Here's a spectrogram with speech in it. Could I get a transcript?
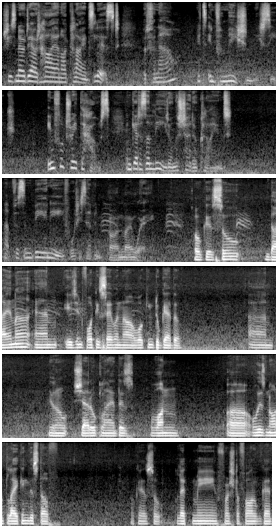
She's no doubt high on our client's list, but for now, it's information we seek. Infiltrate the house and get us a lead on the Shadow Client. Up for some B&E, 47. On my way. Okay, so Diana and Agent 47 are working together. And, you know, Shadow Client is one uh, who is not liking this stuff. Okay, so let me first of all get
